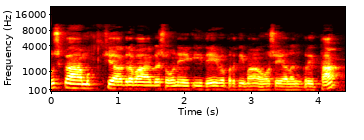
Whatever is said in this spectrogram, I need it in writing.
उसका मुख्य अग्रभाग सोने की देव प्रतिमाओं से अलंकृत था।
